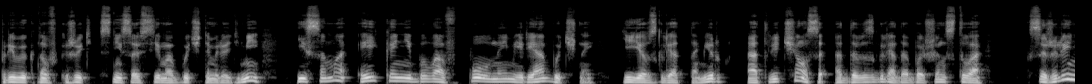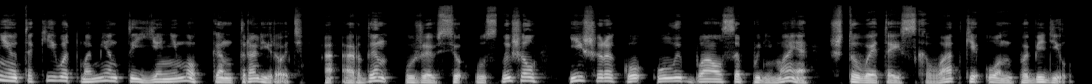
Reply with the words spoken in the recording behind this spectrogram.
привыкнув жить с не совсем обычными людьми, и сама Эйка не была в полной мере обычной. Ее взгляд на мир отличался от взгляда большинства. К сожалению, такие вот моменты я не мог контролировать, а Арден уже все услышал и широко улыбался, понимая, что в этой схватке он победил.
